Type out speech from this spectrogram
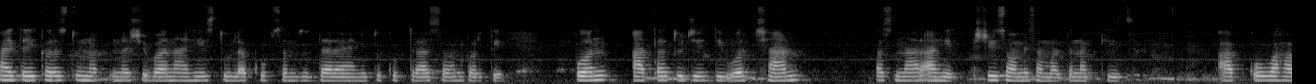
हाय ताई खरंच तू न नशिबान आहेस. तुला खूप समजूतदार आहे आणि तू खूप त्रास सहन करते. पण आता तुझे दिवस छान असणार आहेत. श्री स्वामी समर्थ नक्कीच. आपको वहाँ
